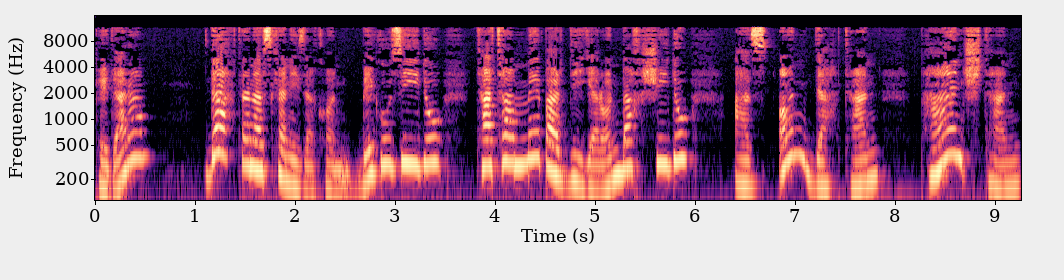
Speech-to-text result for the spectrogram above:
پدرم ده تن از کنیزکان بگزید و تتمه بر دیگران بخشید و از آن ده تن پنج تن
